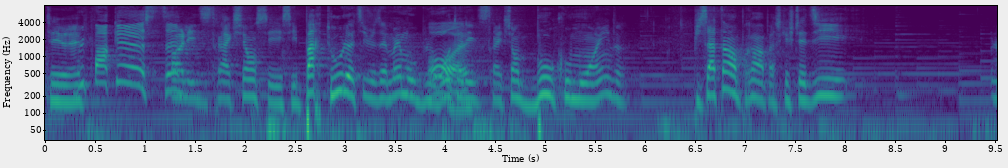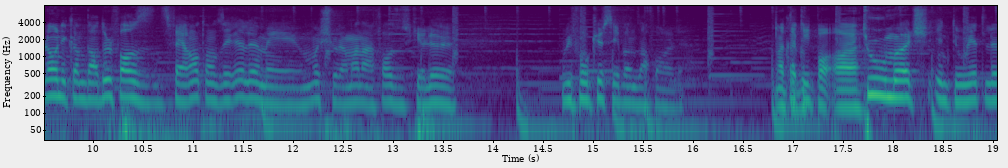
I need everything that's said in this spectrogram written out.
C'est vrai. Refocus, tu sais. Ah, les distractions, c'est c'est partout, là. Tu sais, je veux dire, même au bureau, Oh, t'as ouais. des distractions beaucoup moindres. Puis ça t'en prend, parce que je te dis. Là, on est comme dans deux phases différentes, on dirait, là. Mais moi, je suis vraiment dans la phase où que là. Refocus ces bonnes affaires, là. Ah, t'écoutes t'es- pas. Ouais. Too much into it, là.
